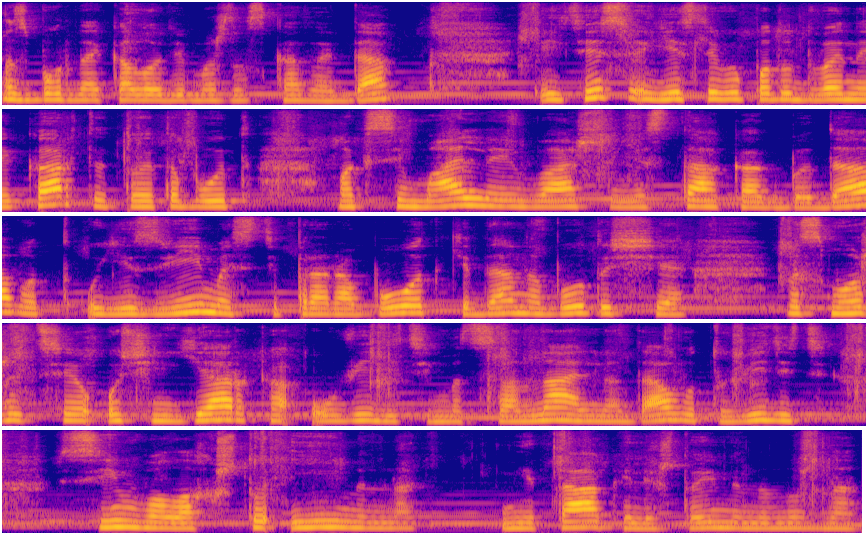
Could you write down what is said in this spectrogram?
сборной колоде, можно сказать, да. И здесь, если выпадут двойные карты, то это будут максимальные ваши места, как бы, да, вот уязвимости, проработки, да, на будущее. Вы сможете очень ярко увидеть эмоционально, да, вот увидеть в символах, что именно не так или что именно нужно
